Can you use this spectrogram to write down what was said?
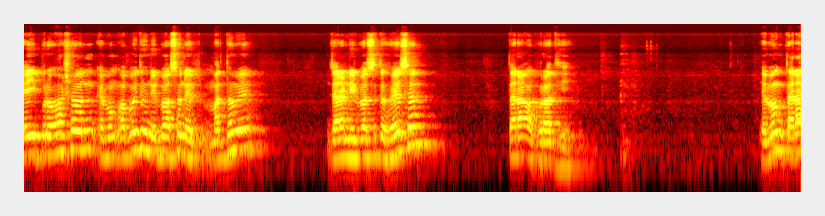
এই প্রহসন এবং অবৈধ নির্বাচনের মাধ্যমে যারা নির্বাচিত হয়েছেন, তারা অপরাধী এবং তারা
